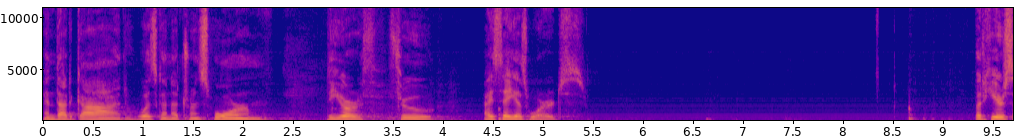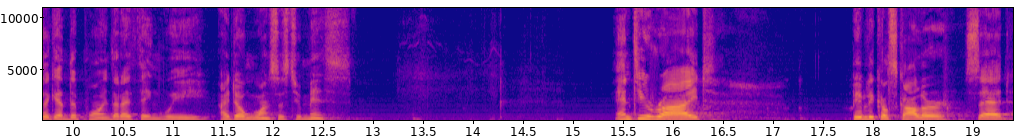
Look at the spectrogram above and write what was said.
and that God was going to transform the earth through Isaiah's words. But here's again the point that I think we I don't want us to miss. N.T. Wright, biblical scholar, said,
